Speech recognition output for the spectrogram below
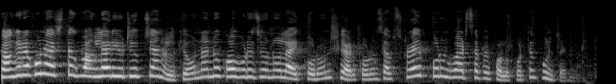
সঙ্গে রাখুন, আজ তক বাংলার ইউটিউব চ্যানেলকে। অন্যান্য খবরের জন্য লাইক করুন শেয়ার করুন সাবস্ক্রাইব করুন হোয়াটসঅ্যাপে ফলো করতে ভুলবেন না।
